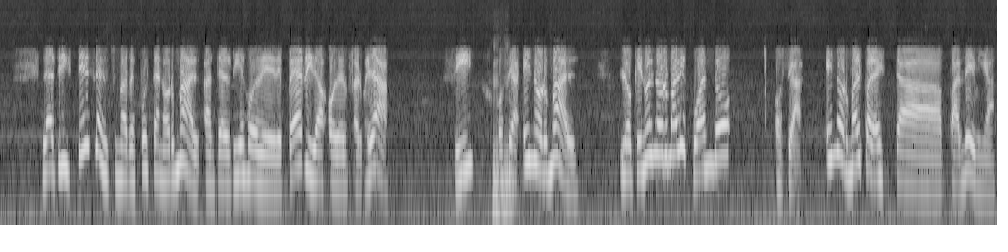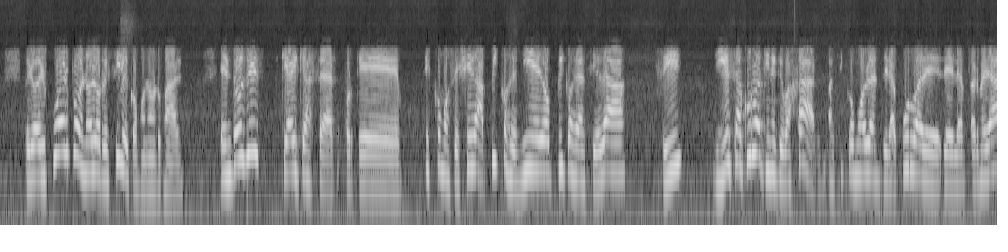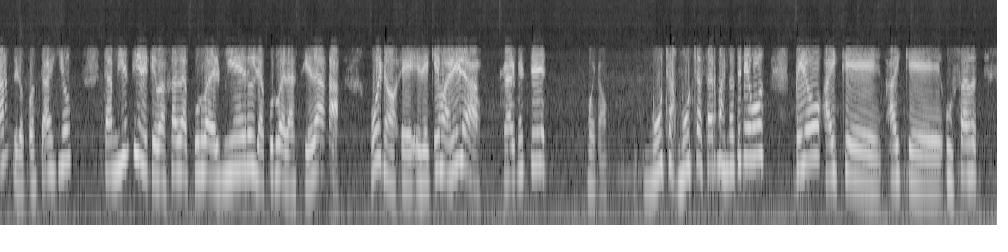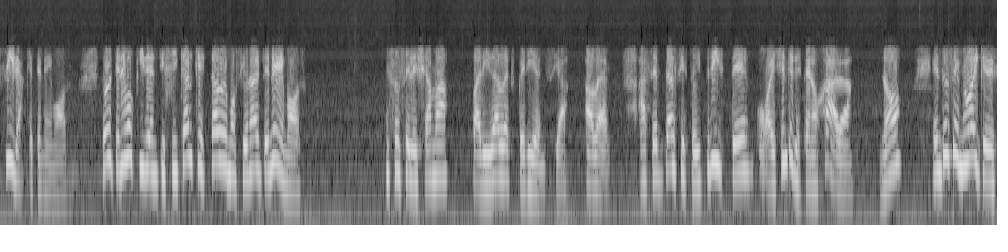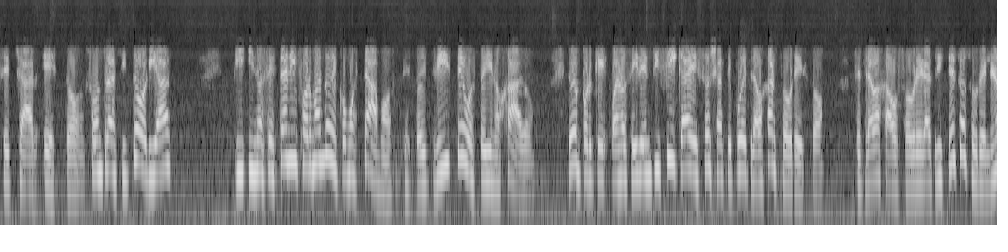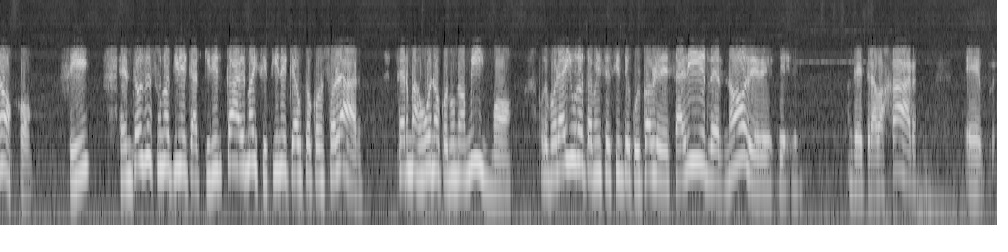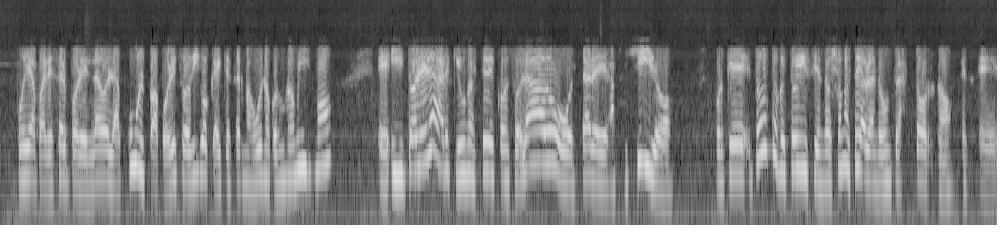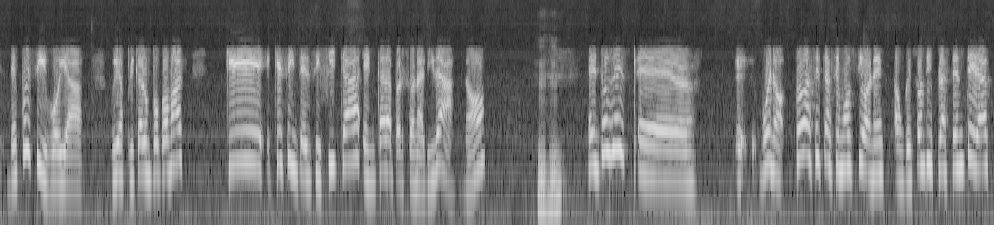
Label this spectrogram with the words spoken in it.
La tristeza es una respuesta normal ante el riesgo de, pérdida o de enfermedad. ¿Sí? O sea, es normal. Lo que no es normal es cuando, o sea, es normal para esta pandemia, pero el cuerpo no lo recibe como normal. Entonces, qué hay que hacer, porque es como se llega a picos de miedo, picos de ansiedad, ¿sí? Y esa curva tiene que bajar, así como hablan de la curva de, la enfermedad, de los contagios, también tiene que bajar la curva del miedo y la curva de la ansiedad. Bueno, eh, ¿de qué manera? Realmente, bueno, muchas, muchas armas no tenemos, pero hay que, hay que usar sí las que tenemos. Entonces tenemos que identificar qué estado emocional tenemos. Eso se le llama validar la experiencia. A ver, aceptar si estoy triste o hay gente que está enojada, ¿no? Entonces no hay que desechar esto, son transitorias y, y nos están informando de cómo estamos, estoy triste o estoy enojado. Porque cuando se identifica eso ya se puede trabajar sobre eso, se trabaja o sobre la tristeza o sobre el enojo, ¿sí? Entonces uno tiene que adquirir calma y se tiene que autoconsolar, ser más bueno con uno mismo, porque por ahí uno también se siente culpable de salir, de, ¿no? De, trabajar. Eh, puede aparecer por el lado la culpa, por eso digo que hay que ser más bueno con uno mismo eh, y tolerar que uno esté desconsolado o estar eh, afligido. Porque todo esto que estoy diciendo, yo no estoy hablando de un trastorno. después sí voy a, voy a explicar un poco más qué, qué se intensifica en cada personalidad, ¿no? Entonces, eh, eh, bueno, todas estas emociones, aunque son displacenteras,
